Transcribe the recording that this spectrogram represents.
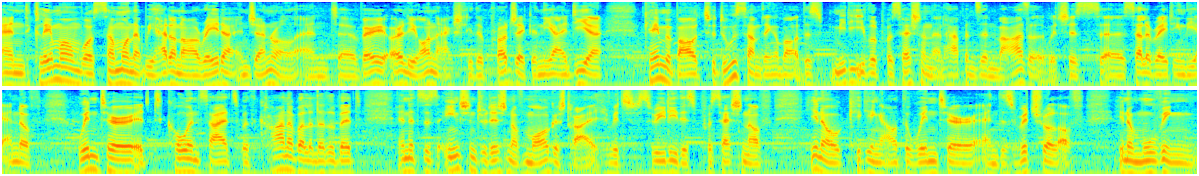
And Clément was someone that we had on our radar in general. And uh, very early on, actually, the project and the idea came about to do something about this medieval procession that happens in Basel, which is uh, celebrating the end of winter. It coincides with Carnival a little bit. And it's this ancient tradition of Morgenstreich, which is really this procession of, you know, kicking out the winter and this ritual of, you know, moving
